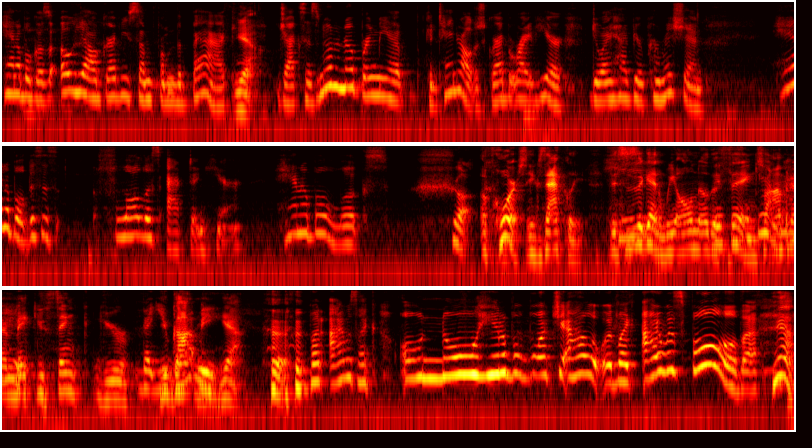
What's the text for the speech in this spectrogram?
Hannibal goes, "Oh yeah, I'll grab you some from the back." Yeah. Jack says, "No, no, no. Bring me a container. I'll just grab it right here. Do I have your permission?" Hannibal, this is flawless acting here. Hannibal looks shook. Of course, exactly. This is again, we all know the thing, so I'm gonna right. make you think you're That you got, got me. me. Yeah. But I was like, "Oh no, Hannibal, watch out!" Like I was fooled. yeah,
